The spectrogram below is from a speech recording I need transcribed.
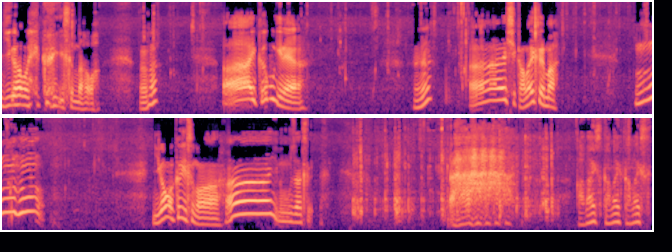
니가 왜 거기서 나와? 어? 아이, 거북이네. 응? 아이씨, 가만히 있어, 임마. 음, 니가 왜 거기서 나와? 아, 이놈 자식. 아, 가만히 있어, 가만히 있어, 가만히 있어.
